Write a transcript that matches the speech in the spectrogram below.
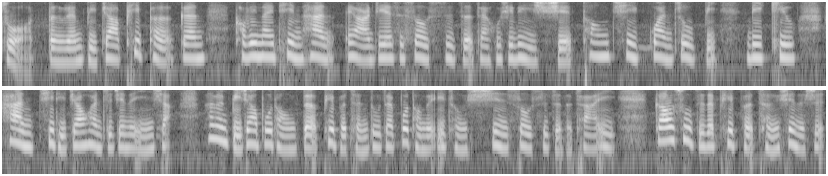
佐等人比较 PEEP 跟。COVID-19 和 ARDS 受试者在呼吸力学通气灌注比 VQ 和气体交换之间的影响。他们比较不同的 PIP 程度在不同的依从性受试者的差异。高数值的 PIP 呈现的是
